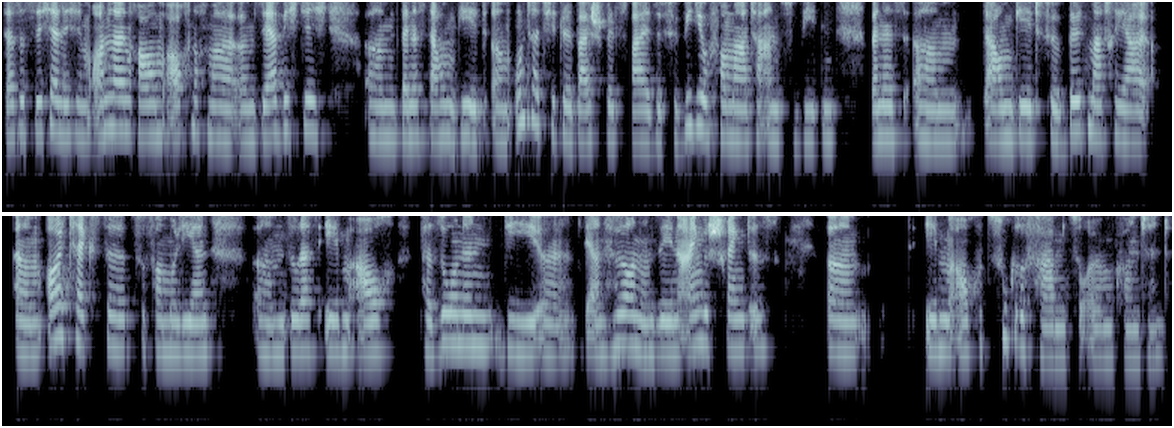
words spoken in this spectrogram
Das ist sicherlich im Online-Raum auch nochmal ähm, sehr wichtig, wenn es darum geht, ähm, Untertitel beispielsweise für Videoformate anzubieten, wenn es ähm, darum geht, für Bildmaterial ähm, All-Texte zu formulieren, ähm, so dass eben auch Personen, die, äh, deren Hören und Sehen eingeschränkt ist, ähm, eben auch Zugriff haben zu eurem Content.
